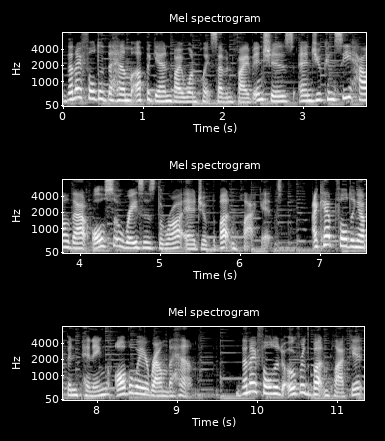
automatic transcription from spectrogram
Then I folded the hem up again by 1.75 inches, and you can see how that also raises the raw edge of the button placket. I kept folding up and pinning all the way around the hem. Then I folded over the button placket,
